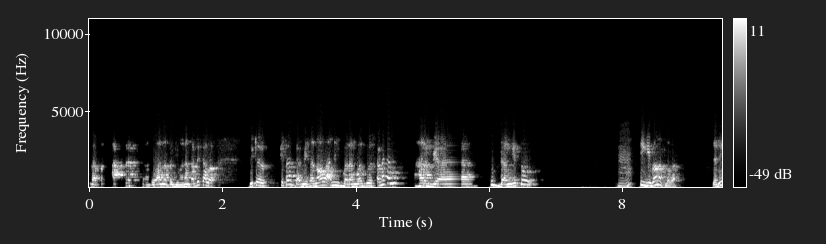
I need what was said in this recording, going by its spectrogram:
dapat akses bantuan atau gimana. Tapi kalau declare kita nggak bisa nolak nih barang bagus karena kan harga udang itu Hmm. tinggi banget loh kak. Jadi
